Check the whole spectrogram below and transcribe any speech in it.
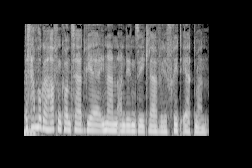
Das Hamburger Hafenkonzert, wir erinnern an den Segler Wilfried Erdmann.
